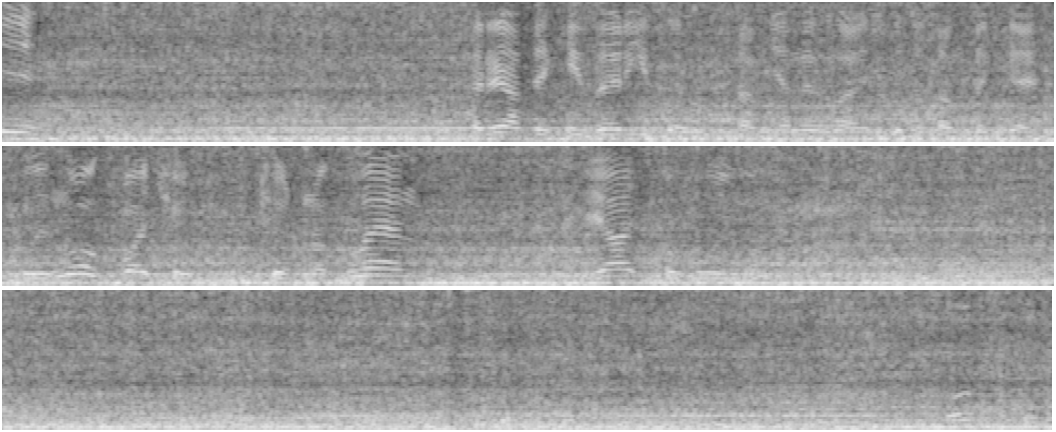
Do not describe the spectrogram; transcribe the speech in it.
І ряд який заріс, ось там я не знаю, що то там таке. Клинок бачу, чорноклен, в'язь, по-моєму. Хлопці тут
